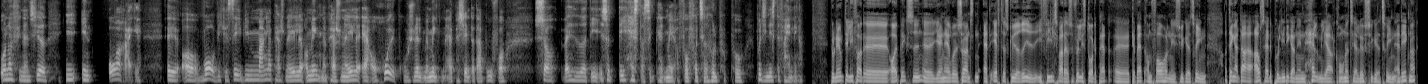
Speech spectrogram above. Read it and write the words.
underfinansieret i en årrække. Øh, og hvor vi kan se, at vi mangler personale, og mængden af personale er overhovedet ikke proportionelt med mængden af patienter, der er brug for. Så hvad hedder det? Så det haster simpelthen med at få, få taget hul på, på, på de næste forhandlinger. Du nævnte det lige for et øh, øjeblik siden, øh, Jane Alrød Sørensen, at efter skyderiet i Fils var der selvfølgelig stor debat, øh, debat om forholdene i psykiatrien. Og dengang der afsatte politikerne en halv milliard kroner til at løfte psykiatrien. Er det ikke nok?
